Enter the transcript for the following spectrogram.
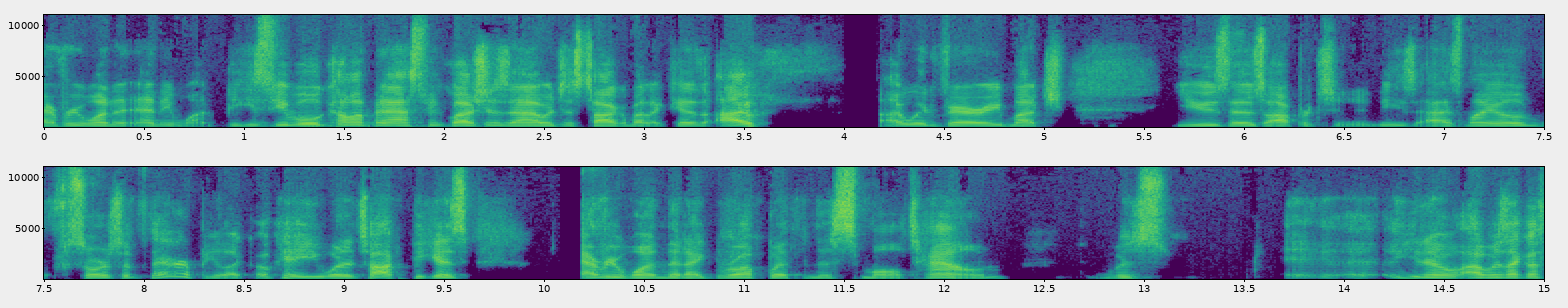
everyone and anyone because people would come up and ask me questions and I would just talk about it because I I would very much use those opportunities as my own source of therapy. Like, okay, you want to talk because everyone that I grew up with in this small town was eh, eh, you know i was like a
